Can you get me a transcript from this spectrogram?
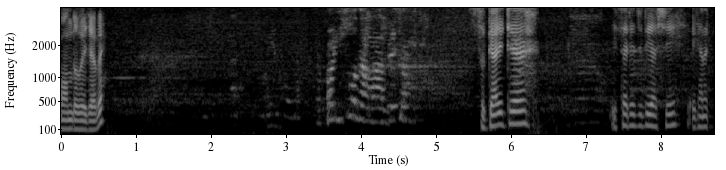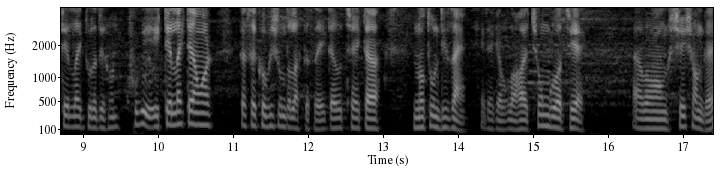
বন্ধ হয়ে যাবে। সো গাড়িটার এই সাইডে যদি আসি, এখানে টেল লাইটগুলো দেখুন, খুবই, এই টেল লাইটটা আমার কাছে খুবই সুন্দর লাগতেছে। এটা হচ্ছে একটা নতুন ডিজাইন এটাকে বলা হয় চুঙ্গুয়া চেয়ার এবং সেই সঙ্গে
